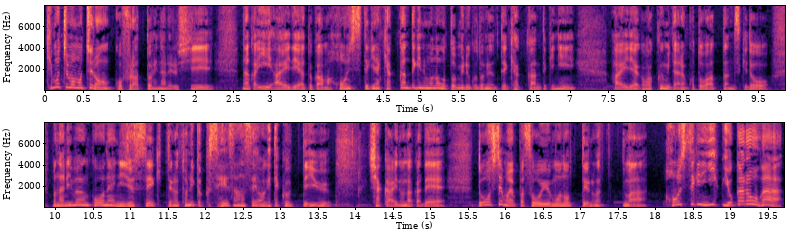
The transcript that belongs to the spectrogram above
気持ちももちろんこうフラットになれるし、なんかいいアイデアとか、まあ本質的な客観的に物事を見ることによって客観的にアイデアが湧くみたいなことはあったんですけど、まあ何分こうね、20世紀っていうのはとにかく生産性を上げていくっていう社会の中で、どうしてもやっぱそういうものっていうのが、まあ本質的に良かろうが、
